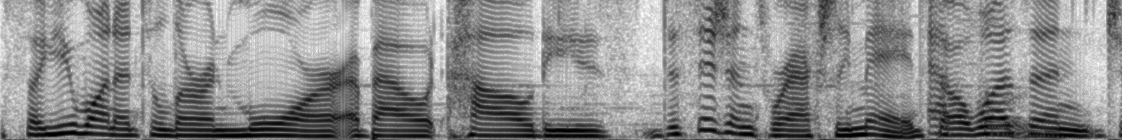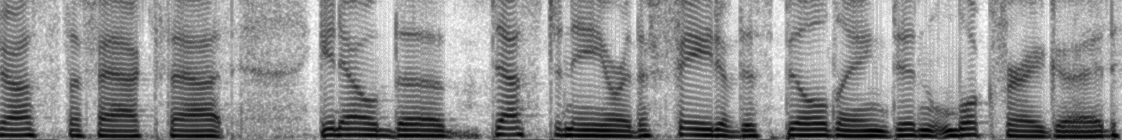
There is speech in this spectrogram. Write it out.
So you wanted to learn more about how these decisions were actually made. So Absolutely. it wasn't just the fact that, you know, the destiny or the fate of this building didn't look very good.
